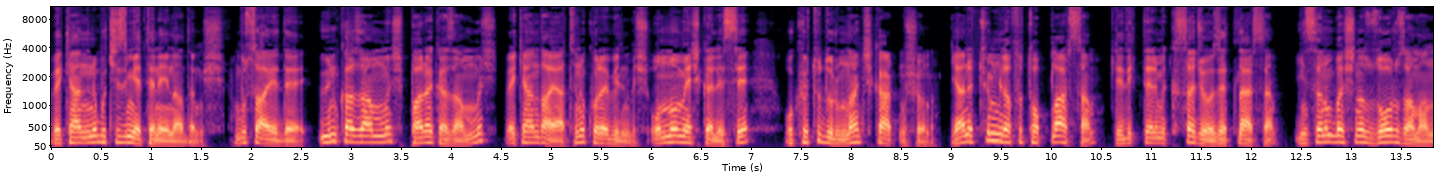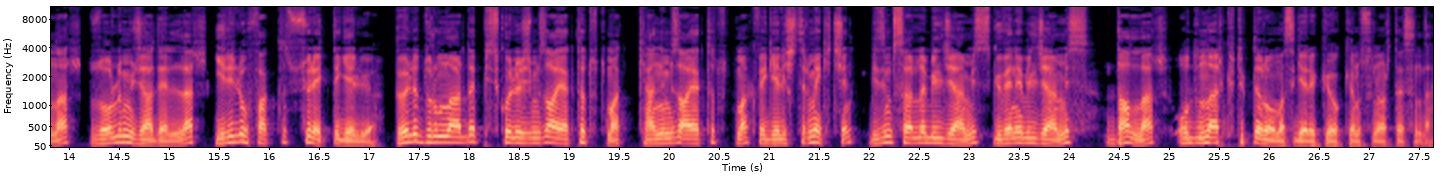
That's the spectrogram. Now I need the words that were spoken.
ve kendini bu çizim yeteneğine adamış. Bu sayede ün kazanmış, para kazanmış ve kendi hayatını kurabilmiş. Onun o meşgalesi o kötü durumdan çıkartmış onu. Yani tüm lafı toplarsam, dediklerimi kısaca özetlersem, insanın başına zor zamanlar, zorlu mücadeleler irili ufaklı sürekli geliyor. Böyle durumlarda psikolojimizi ayakta tutmak, kendimizi ayakta tutmak ve geliştirmek için bizim sarılabileceğimiz, güvenebileceğimiz dallar, odunlar, kütükler olması gerekiyor okyanusun ortasında.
